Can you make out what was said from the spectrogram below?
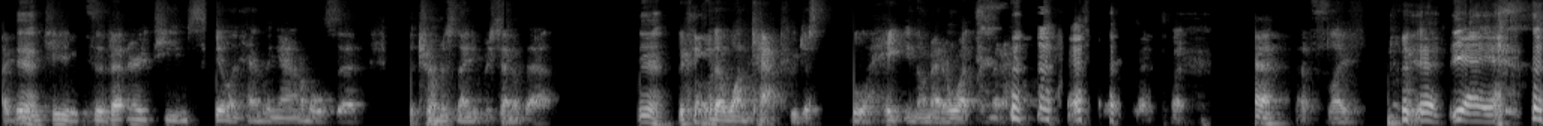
I Yeah. guarantee you, it's the veterinary team's skill in handling animals that determines ninety percent of that. Yeah. Except for that one cat who just will hate you no matter what. No matter but, eh, that's life. yeah, yeah, yeah.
